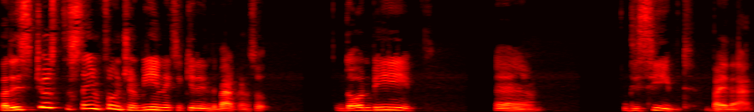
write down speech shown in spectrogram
But it's just the same function being executed in the background. So don't be uh, deceived by that.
